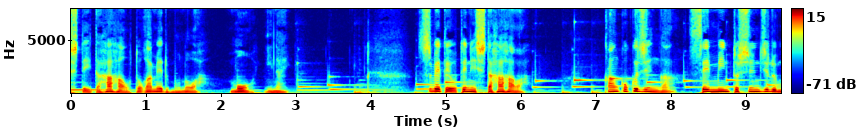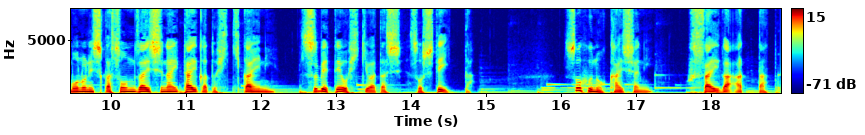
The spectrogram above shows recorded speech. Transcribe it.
していた母を咎める者はもういない。すべてを手にした母は、韓国人が先民と信じる者にしか存在しない対価と引き換えに、すべてを引き渡し、そして言った。祖父の会社に負債があったと。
